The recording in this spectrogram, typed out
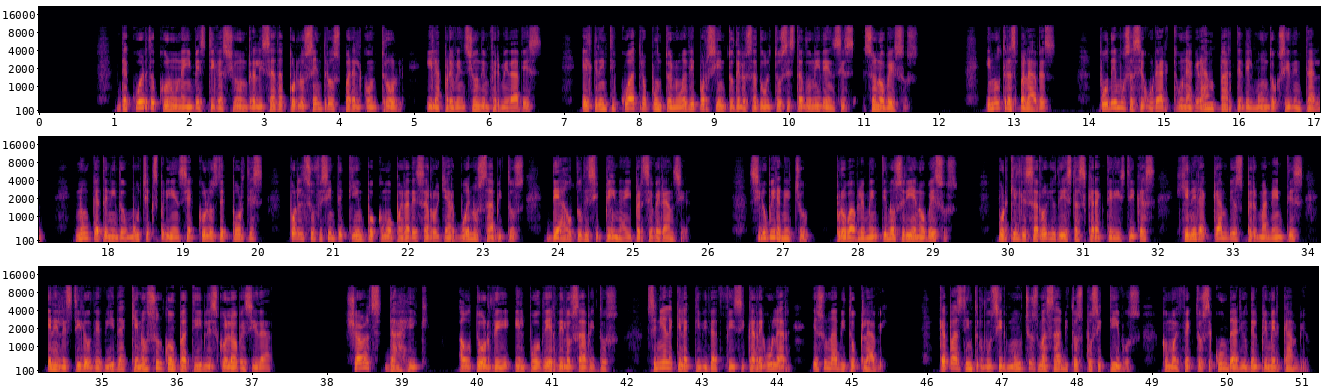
De acuerdo con una investigación realizada por los Centros para el Control y la Prevención de Enfermedades, el 34.9% de los adultos estadounidenses son obesos. En otras palabras, podemos asegurar que una gran parte del mundo occidental nunca ha tenido mucha experiencia con los deportes por el suficiente tiempo como para desarrollar buenos hábitos de autodisciplina y perseverancia. Si lo hubieran hecho, probablemente no serían obesos, porque el desarrollo de estas características genera cambios permanentes en el estilo de vida que no son compatibles con la obesidad. Charles Duhigg, autor de El poder de los hábitos, señala que la actividad física regular es un hábito clave, capaz de introducir muchos más hábitos positivos como efecto secundario del primer cambio.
